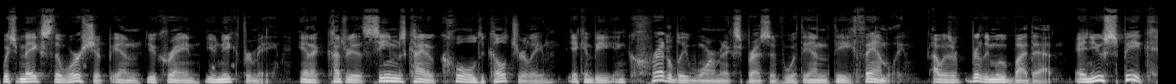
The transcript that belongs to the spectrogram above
which makes the worship in Ukraine unique for me. In a country that seems kind of cold culturally, it can be incredibly warm and expressive within the family. I was really moved by that. And you speak,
